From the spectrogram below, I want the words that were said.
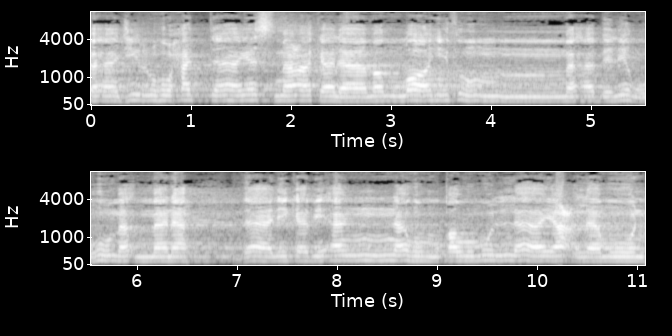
فَأَجِرْهُ حَتَّى يَسْمَعَ كَلَامَ اللَّهِ ثُمَّ أَبْلِغْهُ مَأْمَنَهُ ذَلِكَ بِأَنَّهُمْ قَوْمٌ لَا يَعْلَمُونَ.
